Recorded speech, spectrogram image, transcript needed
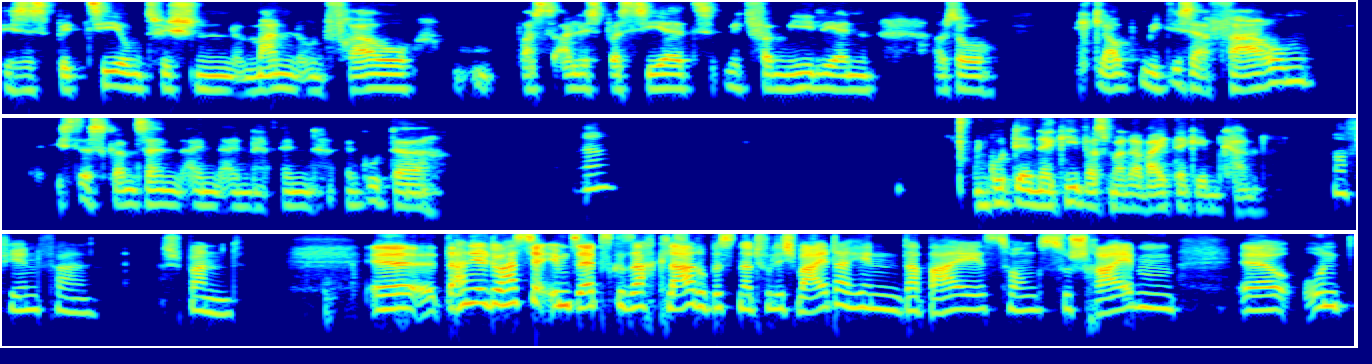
dieses Beziehung zwischen Mann und Frau, was alles passiert mit Familien. Also ich glaube, mit dieser Erfahrung ist das ganz ein, ein, ein, ein, ein guter, ja. eine gute Energie, was man da weitergeben kann. Auf jeden Fall. Spannend. Äh, Daniel, du hast ja eben selbst gesagt, klar, du bist natürlich weiterhin dabei, Songs zu schreiben. Äh, und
